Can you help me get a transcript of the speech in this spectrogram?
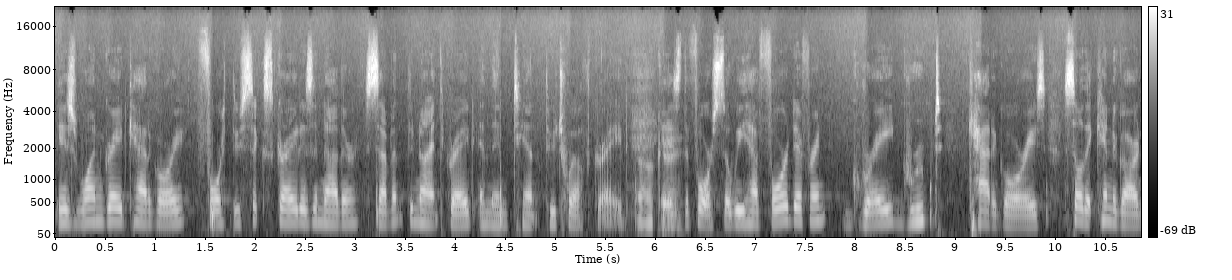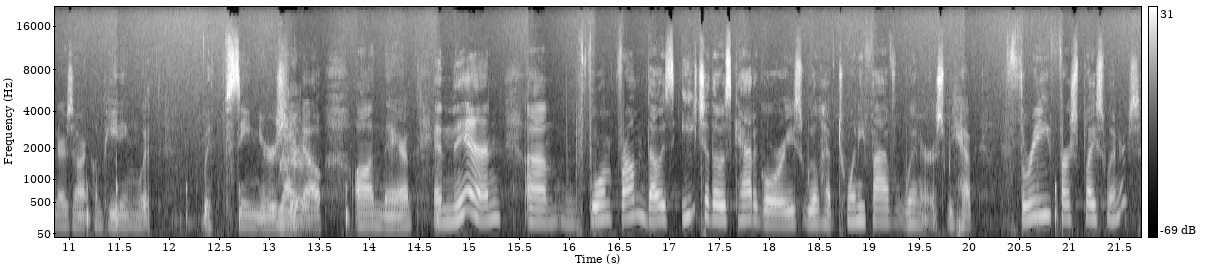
is one grade category, fourth through sixth grade is another, seventh through ninth grade, and then tenth through twelfth grade Okay. is the fourth. So we have four different grade grouped categories so that kindergartners aren't competing with with seniors, Right. you know, on there. And then um, from, from those each of those categories, we'll have 25 winners. We have three first place winners.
